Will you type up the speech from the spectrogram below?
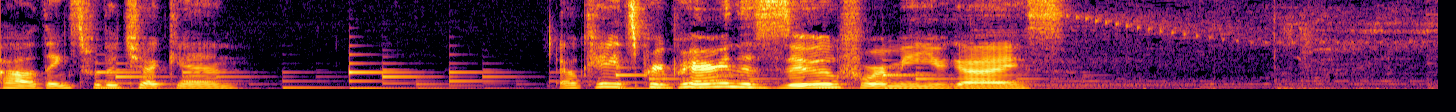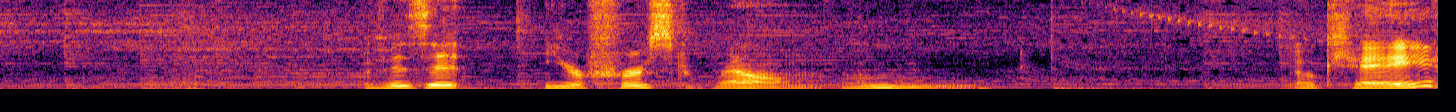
Oh, thanks for the check-in. Okay, it's preparing the zoo for me, you guys. Visit your first realm. Ooh. Okay.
